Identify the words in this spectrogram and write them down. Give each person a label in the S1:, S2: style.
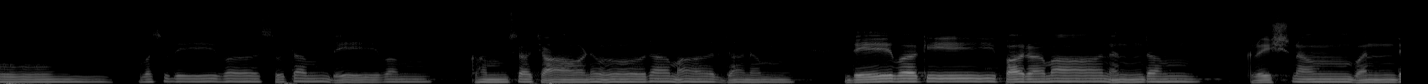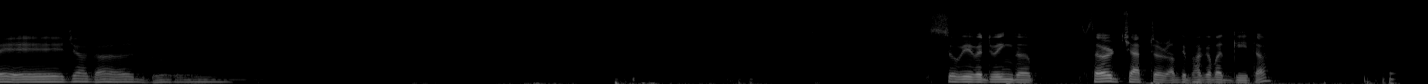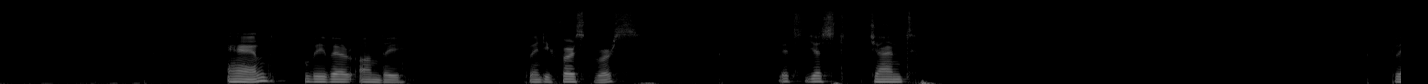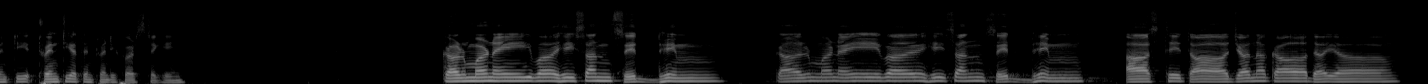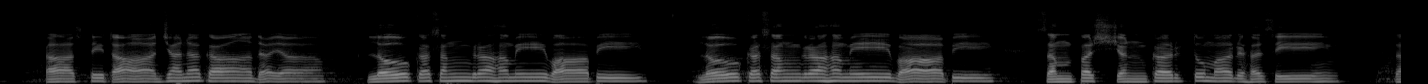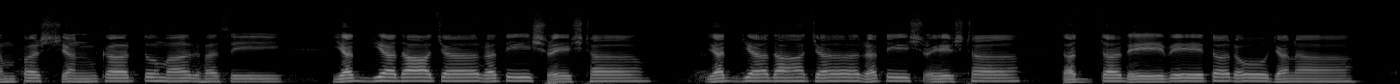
S1: ॐ वसुदेवसुतं देवं कंसचाणूरमर्दनं देवकी परमानन्दं कृष्णं वन्दे जगद्गुरुम् So we were doing the third chapter of the Bhagavad Gita. And we were on the 21st verse. Let's just chant 20, 20th and 21st again. कर्मणैव हि संसिद्धिं कर्मणैव हि संसिद्धिम् आस्थिता जनकादय आस्थिता जनकादय लोकसङ्ग्रहमेवापि लोकसङ्ग्रहमेवापि सम्पश्यन् कर्तुमर्हसि सम्पश्यन् कर्तुमर्हसि यद्यदाचरति श्रेष्ठ यद्यदाचरति श्रेष्ठ तत्तदेवेतरो जन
